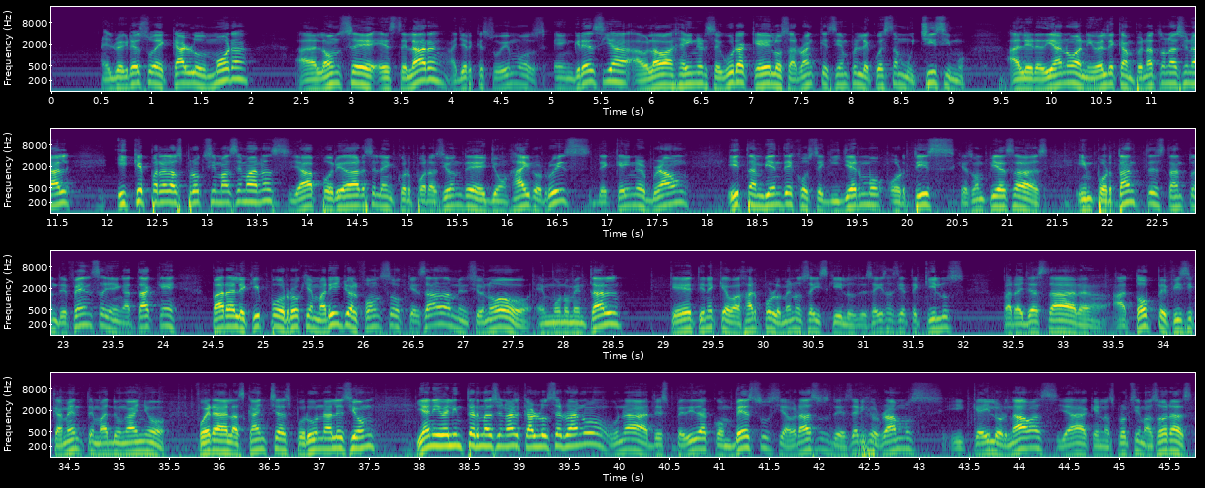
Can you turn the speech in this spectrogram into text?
el regreso de Carlos Mora al 11 estelar. Ayer que estuvimos en Grecia, hablaba Heiner Segura que los arranques siempre le cuestan muchísimo al Herediano a nivel de campeonato nacional y que para las próximas semanas ya podría darse la incorporación de John Jairo Ruiz, de Keiner Brown y también de José Guillermo Ortiz, que son piezas importantes tanto en defensa y en ataque para el equipo rojo y amarillo. Alfonso Quesada mencionó en Monumental que tiene que bajar por lo menos 6 kilos, de 6 a 7 kilos, para ya estar a tope físicamente, más de un año fuera de las canchas por una lesión. Y a nivel internacional, Carlos Serrano, una despedida con besos y abrazos de Sergio Ramos y Keylor Navas, ya que en las próximas horas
